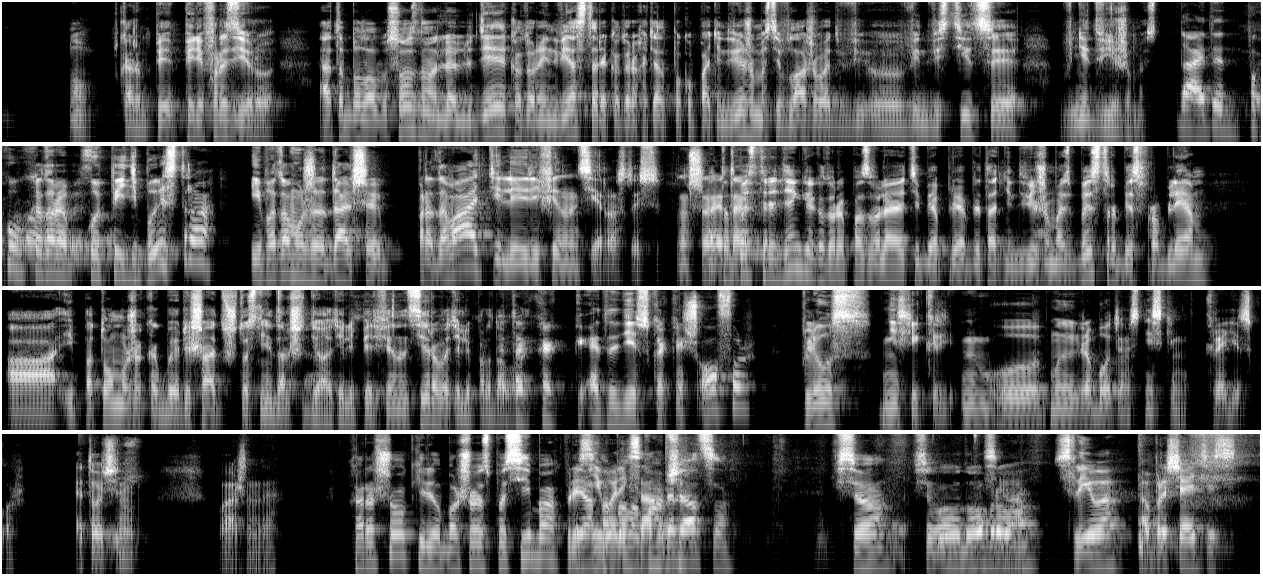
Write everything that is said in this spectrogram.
ну, скажем, пе- перефразирую, это было создано для людей, которые инвесторы, которые хотят покупать недвижимость и влаживать в, в инвестиции в недвижимость. Да, это покупка, которую купить быстро и потом уже дальше продавать или рефинансировать. То есть, потому что Это, это, быстрые деньги, которые позволяют тебе приобретать недвижимость быстро, без проблем, а, и потом уже как бы решать, что с ней дальше делать, или перефинансировать, или продавать. это, как, это действует как кэш-оффер, плюс низкий кре- м, у- мы работаем с низким кредит-скор. Это очень важно, да. Хорошо, Кирилл, большое спасибо. Приятно Спасибо, было Александр. пообщаться. Все, всего доброго. Всего. Слива, обращайтесь.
